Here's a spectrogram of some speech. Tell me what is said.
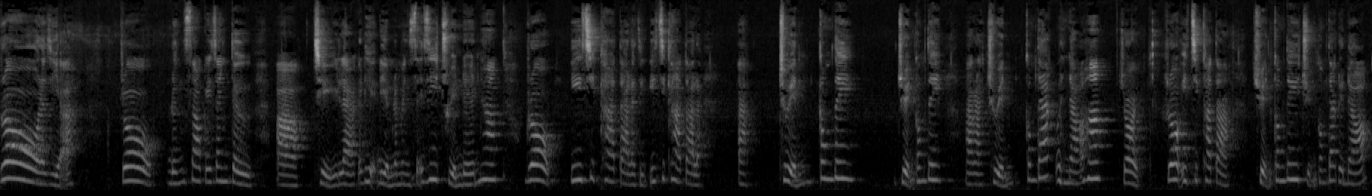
Rô là gì ạ? Rô đứng sau cái danh từ à, chỉ là cái địa điểm là mình sẽ di chuyển đến ha. Ro ichikata là gì? Ichikata là à chuyển công ty chuyển công ty hoặc là chuyển công tác đến đó ha. Rồi ro ichikata chuyển công ty chuyển công tác đến đó.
